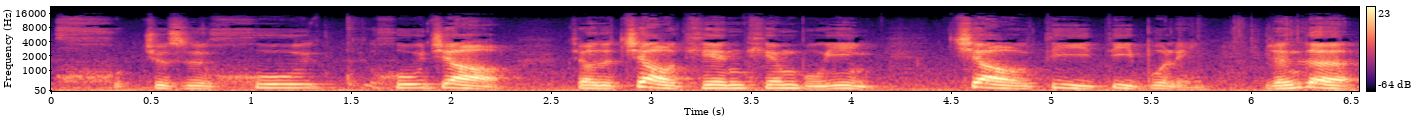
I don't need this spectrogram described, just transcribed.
呼，就是呼呼叫，叫做叫天天不应，叫地地不灵。人的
